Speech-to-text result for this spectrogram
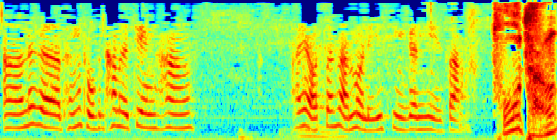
啊，那个腾图他的健康，还有身上有没有灵性跟孽障？图腾，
